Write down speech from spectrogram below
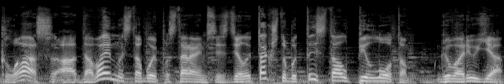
Класс, а давай мы с тобой постараемся сделать так, чтобы ты стал пилотом. Говорю я.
